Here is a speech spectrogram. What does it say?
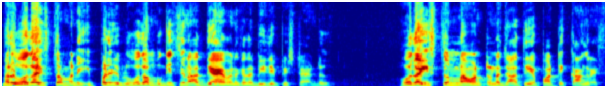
మరి హోదా ఇస్తామని ఇప్పటికి ఇప్పుడు హోదా ముగిసిన అధ్యాయం అని కదా బీజేపీ స్టాండ్. హోదా ఇస్తున్నాం అంటున్న జాతీయ పార్టీ కాంగ్రెస్.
